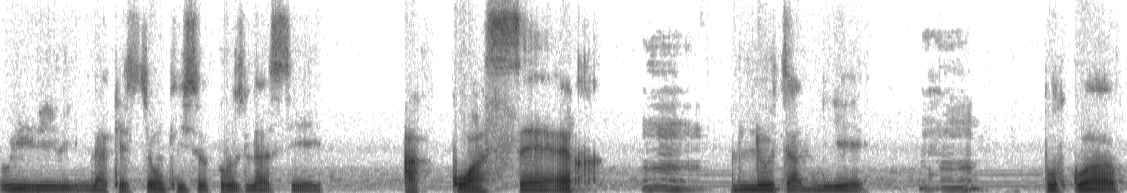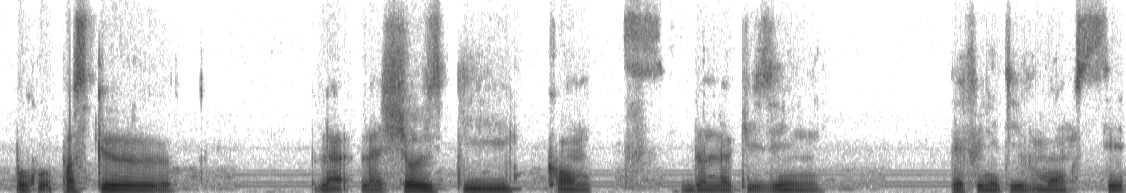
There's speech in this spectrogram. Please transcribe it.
oui, oui, oui. La question qui se pose là, c'est à quoi sert Mhm. le tablier? Mhm. Pourquoi? Pour- parce que la, la chose qui compte dans la cuisine, définitivement, c'est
